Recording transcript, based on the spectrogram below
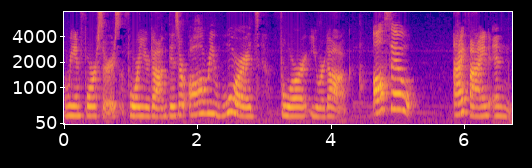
reinforcers for your dog. Those are all rewards for your dog. Also, I find, and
